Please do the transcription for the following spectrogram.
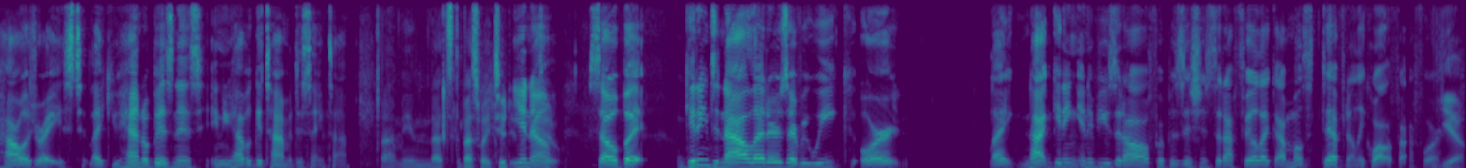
how I was raised. Like you handle business and you have a good time at the same time. I mean, that's the best way to do You know, too. So, but getting denial letters every week or like not getting interviews at all for positions that I feel like I most definitely qualify for. Yeah.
